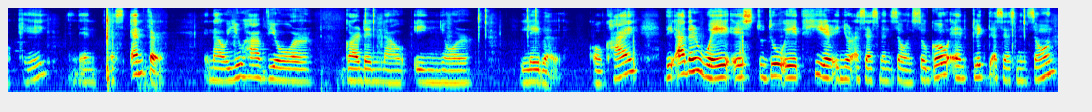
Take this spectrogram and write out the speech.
Okay? And then press enter. And now you have your garden now in your label. Okay? The other way is to do it here in your assessment zone. So go and click the assessment zone.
